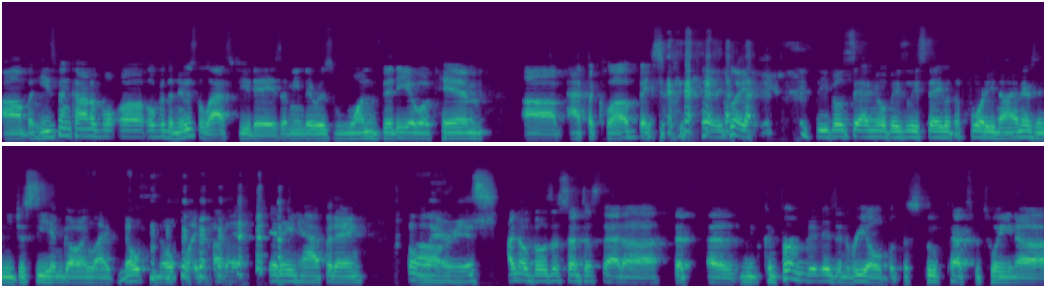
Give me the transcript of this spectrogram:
Um, but he's been kind of uh, over the news the last few days. I mean, there was one video of him uh, at the club, basically like Deebo Samuel basically staying with the 49ers, and you just see him going like, nope, nope, like cut it, it ain't happening. Hilarious. I know Voza sent us that uh, that uh, we confirmed it isn't real, but the spoof text between uh,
